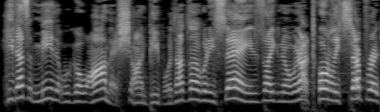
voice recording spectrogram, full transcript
He doesn't mean that we go Amish on people. It's not, not what he's saying. It's like, you know, we're not totally separate.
